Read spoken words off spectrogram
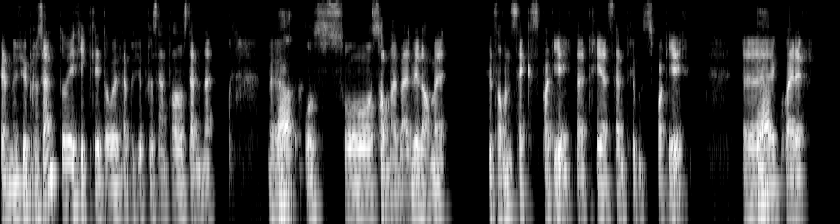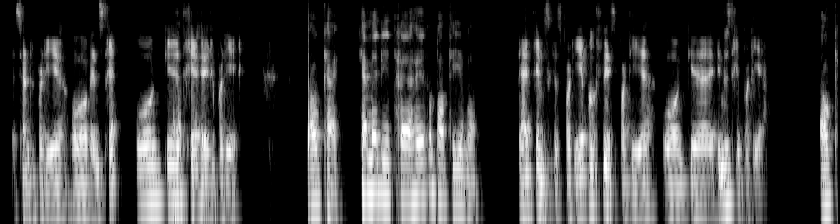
25 eh, og vi fikk litt over 25 av stemmene. Ja. Og så samarbeider vi da med til sammen seks partier. Det er tre sentrumspartier. Ja. KrF, Senterpartiet og Venstre, og eh, tre høyrepartier. Ok. Hvem er de tre høyrepartiene? Det er Fremskrittspartiet, Pensjonistpartiet og uh, Industripartiet. Ok.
